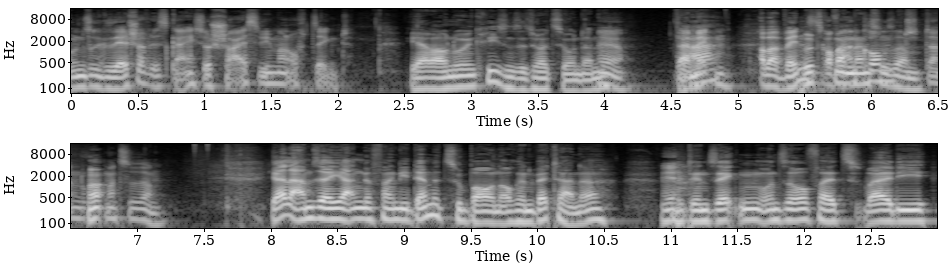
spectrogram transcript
unsere Gesellschaft ist gar nicht so scheiße, wie man oft denkt. Ja, aber auch nur in Krisensituationen dann. Ne? Ja, Da merken, aber wenn es drauf dann ankommt, zusammen. dann rückt man zusammen. Ja, da haben sie ja hier angefangen, die Dämme zu bauen, auch in Wetter, ne? Ja. Mit den Säcken und so, falls, weil die,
